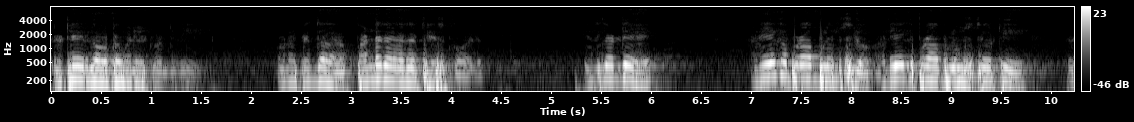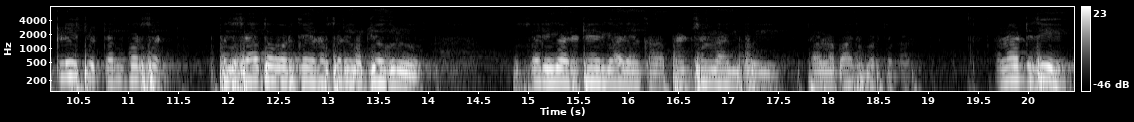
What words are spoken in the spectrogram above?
రిటైర్ కావటం అనేటువంటిది మనం పెద్ద పండగలాగా చేసుకోవాలి. ఎందుకంటే అనేక ప్రాబ్లమ్స్లో అనేక ప్రాబ్లమ్స్ తోటి అట్లీస్ట్ టెన్ పర్సెంట్ పది శాతం వరకు అయినా సరే ఉద్యోగులు సరిగా రిటైర్ కాలేక పెన్షన్ లాగిపోయి చాలా బాధపడుతున్నారు. అలాంటిది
